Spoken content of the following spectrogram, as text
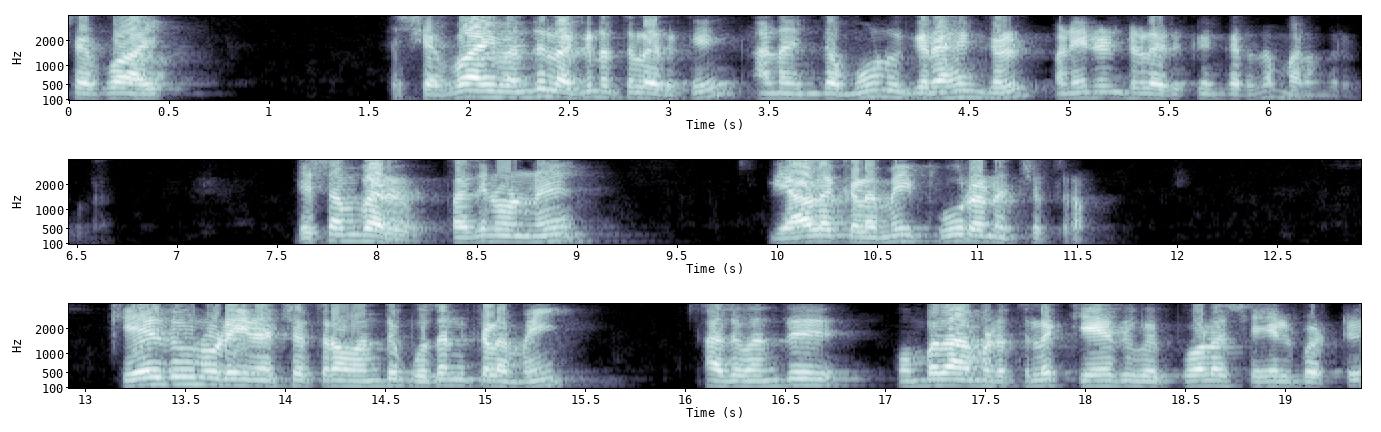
செவ்வாய். செவ்வாய் வந்து லக்னத்தில் இருக்கு. ஆனால் இந்த மூணு கிரகங்கள் பனிரெண்டில் இருக்குங்கிறத மறந்துடக்கூடாது டிசம்பர் பதினொன்று வியாழக்கிழமை பூர நட்சத்திரம். கேதுவனுடைய நட்சத்திரம் வந்து புதன்கிழமை. அது வந்து ஒன்பதாம் இடத்துல கேதுவை போல செயல்பட்டு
